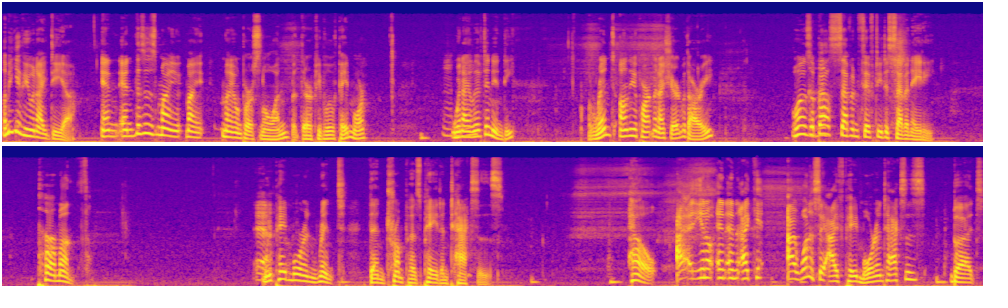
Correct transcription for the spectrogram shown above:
let me give you an idea. And and this is my my my own personal one but there are people who have paid more when i mm-hmm. lived in indy rent on the apartment i shared with ari was uh-huh. about 750 to 780 per month. Yeah. We paid more in rent than Trump has paid in taxes. Hell, I you know, and and I can't. I want to say I've paid more in taxes, but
